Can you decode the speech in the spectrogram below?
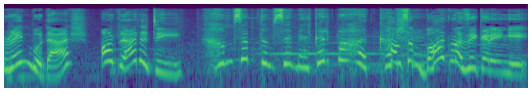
रेनबो डैश और रैरिटी हम सब तुमसे मिलकर बहुत हम सब बहुत मज़े करेंगे।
